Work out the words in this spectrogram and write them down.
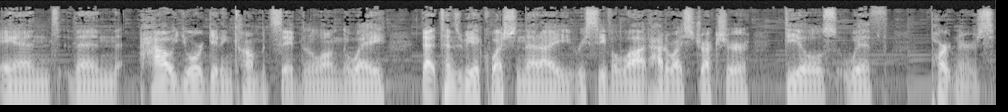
and then how you're getting compensated along the way. That tends to be a question that I receive a lot. How do I structure deals with partners?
